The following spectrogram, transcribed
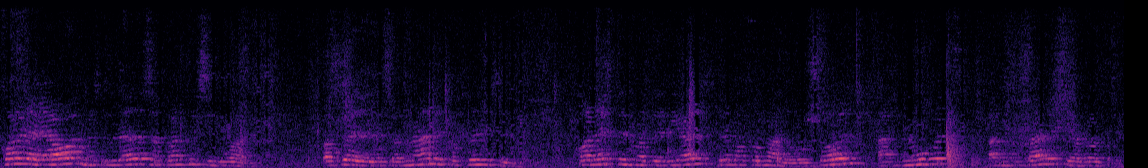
Cola e agua mezcladas a partes iguais. Papel de jornal e papel de xente. Con estes materiais temos formado o sol, as nubes, as montañas e as rochas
